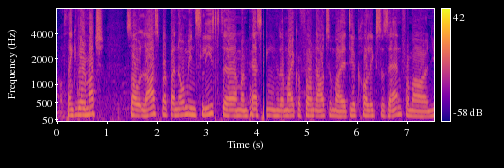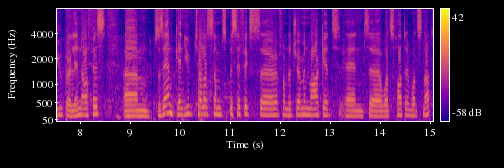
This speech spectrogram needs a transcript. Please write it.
Oh, thank you very much. So last but by no means least, um, I'm passing the microphone now to my dear colleague Suzanne from our new Berlin office. Um, Suzanne, can you tell us some specifics uh, from the German market and uh, what's hot and what's not?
